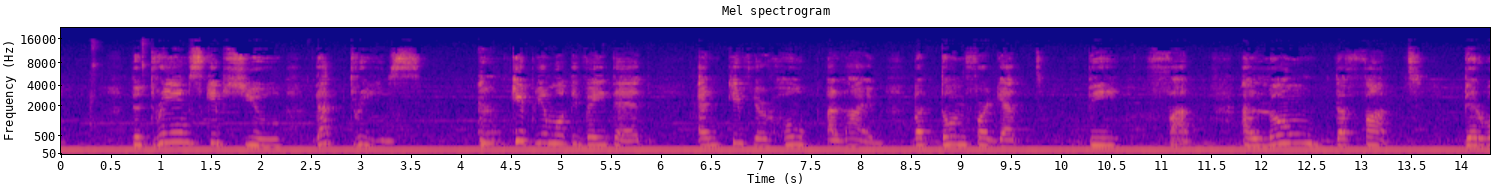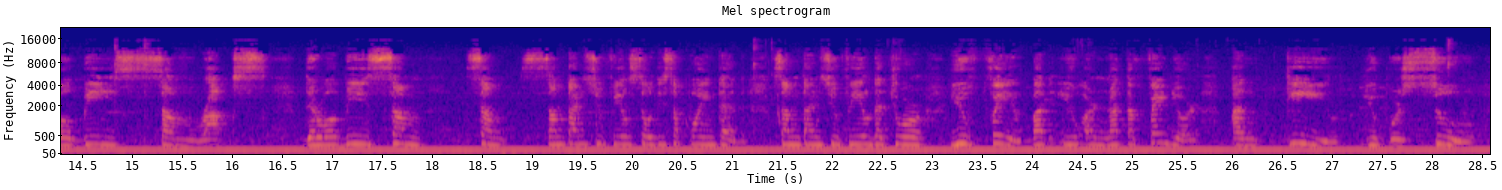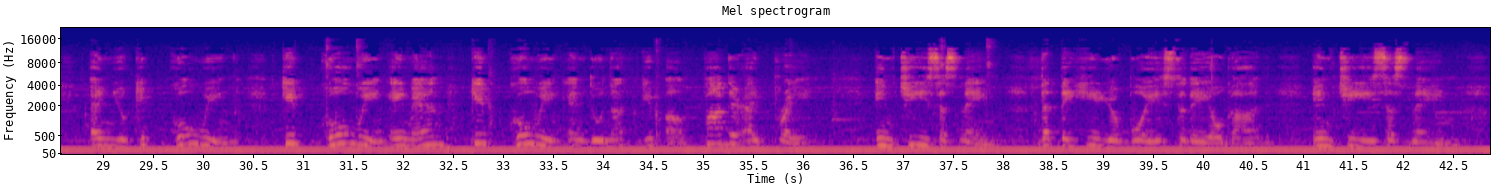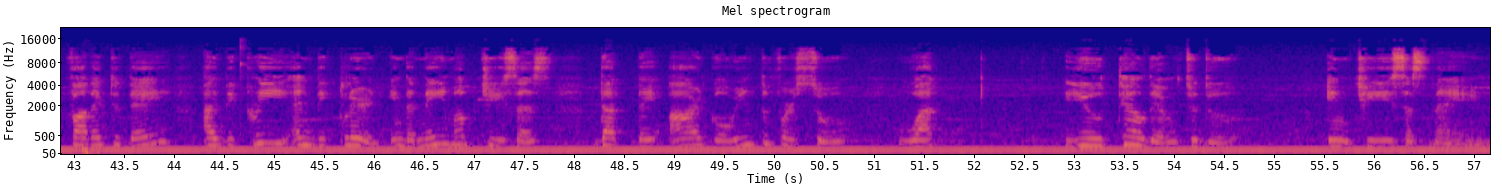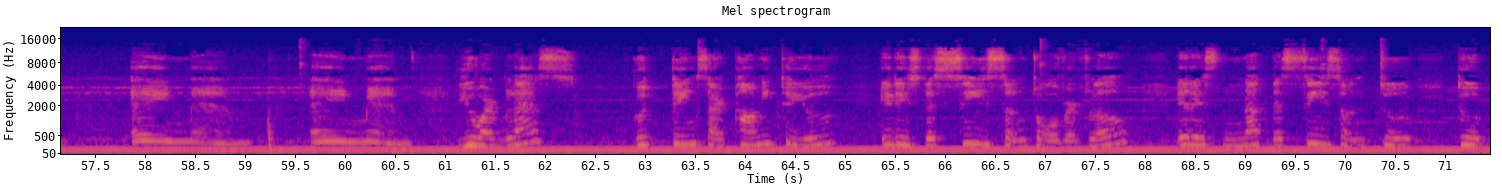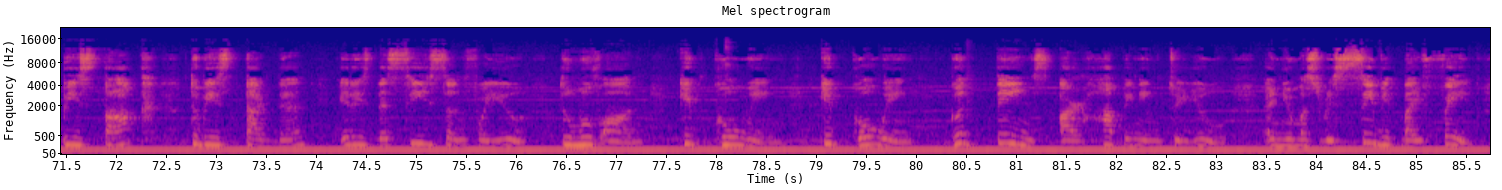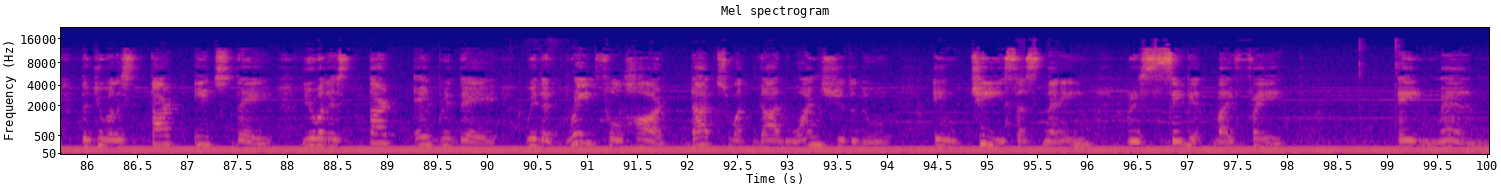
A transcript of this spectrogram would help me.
The dreams keeps you, that dreams keep you motivated and keep your hope alive. But don't forget the fat. Along the fat, there will be some rocks. There will be some some Sometimes you feel so disappointed. Sometimes you feel that you're you failed, but you are not a failure until you pursue and you keep going. Keep going. Amen. Keep going and do not give up. Father, I pray in Jesus' name that they hear your voice today, O God. In Jesus' name. Father, today I decree and declared in the name of Jesus that they are going to pursue what you tell them to do. In Jesus' name. Amen. Amen. You are blessed. Good things are coming to you. It is the season to overflow. It is not the season to to be stuck, to be stagnant. It is the season for you to move on Keep going. Keep going. Good things are happening to you, and you must receive it by faith that you will start each day. You will start every day with a grateful heart. That's what God wants you to do. In Jesus' name, receive it by faith. Amen.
